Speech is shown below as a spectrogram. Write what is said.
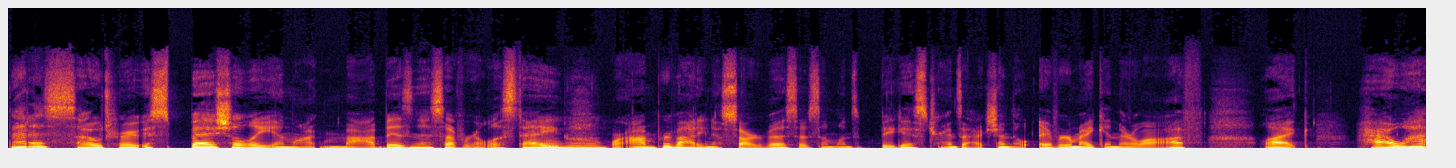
That is so true, especially in like my business of real estate, mm-hmm. where I'm providing a service of someone's biggest transaction they'll ever make in their life. Like how I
